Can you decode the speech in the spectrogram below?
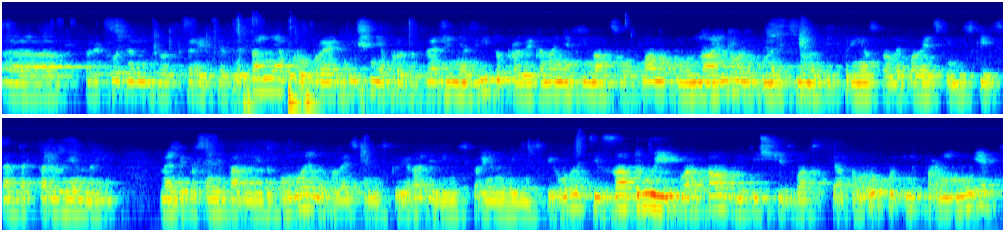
Е, Переходимо до третього питання про проект рішення про затвердження звіту про виконання фінансового плану комунального некомерційного підприємства Липовецький міський центр первинної медико-санітарної допомоги Липовецької міської ради Вінницького району Вінницької області за другий квартал 2025 року інформує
